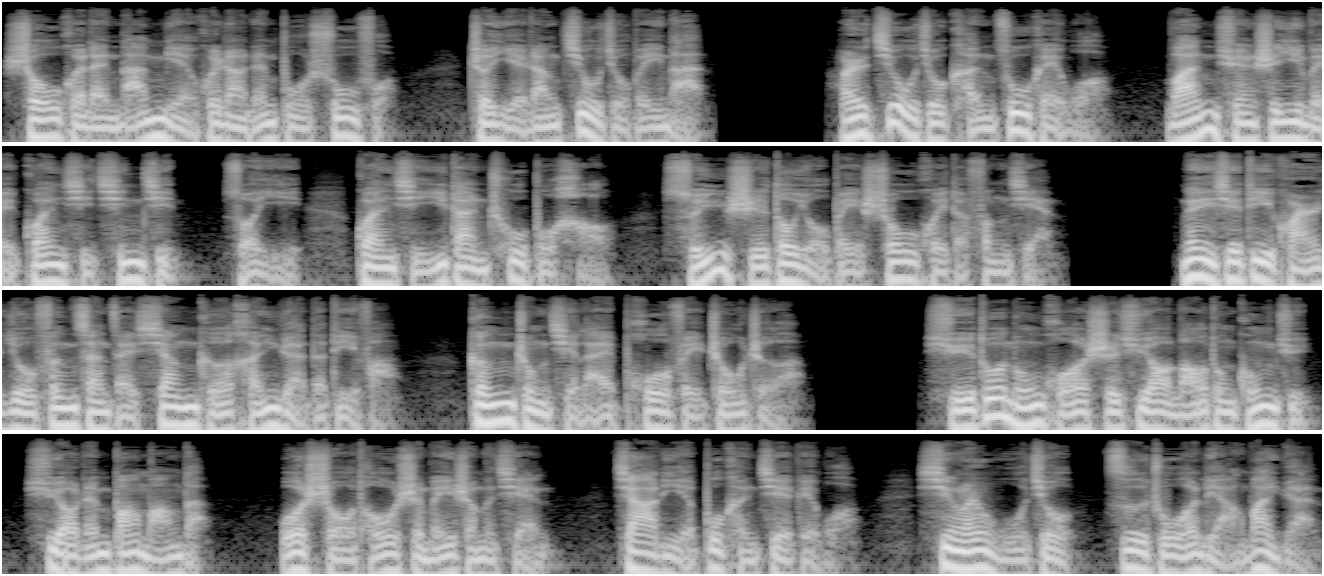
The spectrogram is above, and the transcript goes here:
收回来，难免会让人不舒服。这也让舅舅为难，而舅舅肯租给我，完全是因为关系亲近，所以关系一旦处不好，随时都有被收回的风险。那些地块又分散在相隔很远的地方，耕种起来颇费周折，许多农活是需要劳动工具，需要人帮忙的。我手头是没什么钱，家里也不肯借给我，幸而五舅资助我两万元，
